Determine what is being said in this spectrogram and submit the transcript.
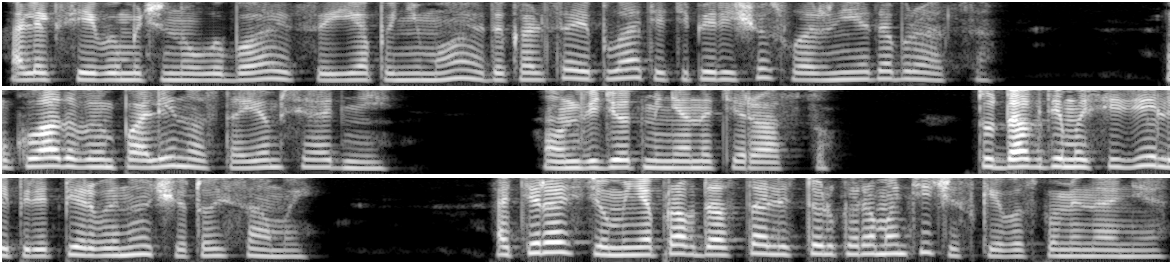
Алексей вымученно улыбается, и я понимаю, до кольца и платья теперь еще сложнее добраться. Укладываем Полину, остаемся одни. Он ведет меня на террасу. Туда, где мы сидели перед первой ночью, той самой. О террасе у меня, правда, остались только романтические воспоминания.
